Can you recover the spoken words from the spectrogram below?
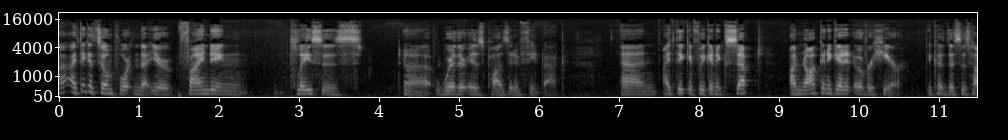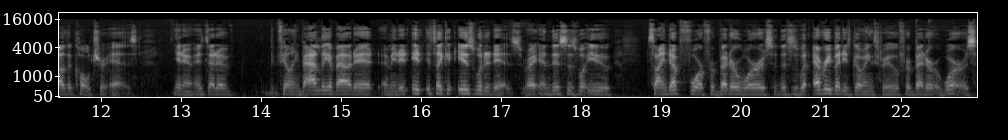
I I think it's so important that you're finding places uh, where there is positive feedback. And I think if we can accept, I'm not going to get it over here because this is how the culture is, you know, instead of feeling badly about it. I mean, it, it, it's like it is what it is, right? And this is what you signed up for, for better or worse. And this is what everybody's going through, for better or worse.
